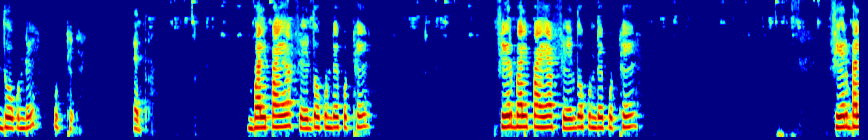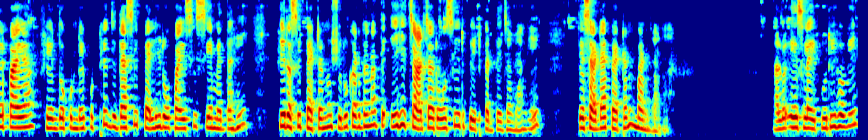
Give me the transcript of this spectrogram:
ਦੋ ਕੁੰਡੇ ਪੁੱਠੇ ਏਦਾਂ ਬਲ ਪਾਇਆ, ਫਿਰ ਦੋ ਕੁੰਡੇ ਪੁੱਠੇ, ਫਿਰ ਬਲ ਪਾਇਆ, ਫਿਰ ਦੋ ਕੁੰਡੇ ਪੁੱਠੇ, ਫਿਰ ਬਲ ਪਾਇਆ, ਫਿਰ ਦੋ ਕੁੰਡੇ ਪੁੱਠੇ। ਜਿੱਦਾਂ ਅਸੀਂ ਪਹਿਲੀ ਰੋ ਪਾਈ ਸੀ ਸੇਮ ਇਦਾਂ ਹੀ, ਫਿਰ ਅਸੀਂ ਪੈਟਰਨ ਨੂੰ ਸ਼ੁਰੂ ਕਰ ਦੇਣਾ ਤੇ ਇਹੀ ਚਾਰ ਚਾਰ ਰੋਜ਼ ਹੀ ਰਿਪੀਟ ਕਰਦੇ ਜਾਵਾਂਗੇ। ਤੇ ਸਾਡਾ ਪੈਟਰਨ ਬਣ ਜਾਣਾ ਹਲੋ ਇਹ ਸਿਲਾਈ ਪੂਰੀ ਹੋ ਗਈ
